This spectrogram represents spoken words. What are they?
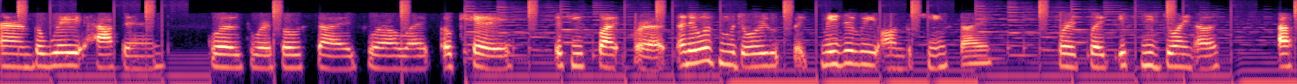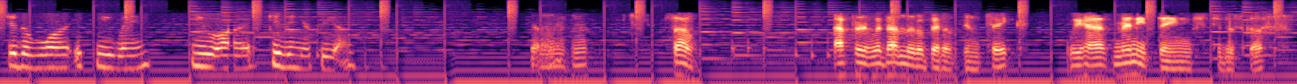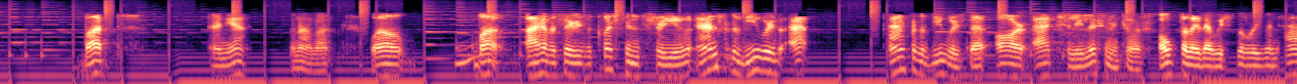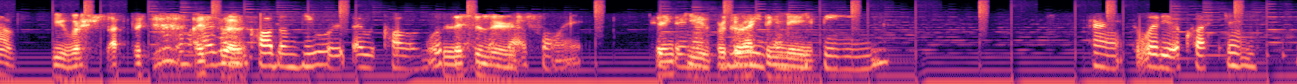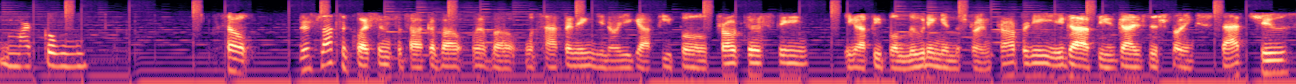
And the way it happened was where both sides were all like, okay, if you fight for us. And it was majority, like, majorly on the king side, where it's like, if you join us after the war, if we win, you are giving your freedom. So, mm-hmm. so after with that little bit of intake, we have many things to discuss. But, and yeah, not about. Well, but I have a series of questions for you and for the viewers at, and for the viewers that are actually listening to us. Hopefully, that we still even have viewers after. Well, I, I wouldn't call them viewers. I would call them listeners. listeners. At that point. Thank you for correcting me. Alright, so what are your questions, Marco? So, there's lots of questions to talk about about what's happening. You know, you got people protesting, you got people looting and destroying property, you got these guys destroying statues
